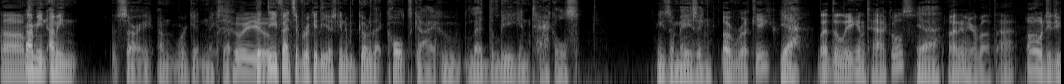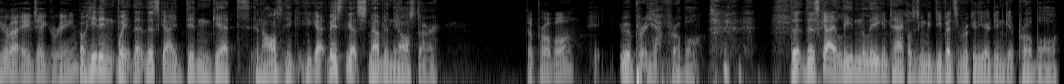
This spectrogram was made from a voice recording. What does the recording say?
um, I mean, I mean, sorry, um, we're getting mixed up. Who are you? The defensive rookie of the year is going to go to that Colts guy who led the league in tackles. He's amazing. A rookie Yeah, led the league in tackles. yeah. I didn't hear about that. Oh, did you hear about AJ Green? Oh, he didn't wait. That this guy didn't get an all. He, he got basically got snubbed in the All Star. The Pro Bowl. Yeah, Pro Bowl. the, this guy leading the league in tackles is going to be defensive rookie of the year. Didn't get Pro Bowl,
